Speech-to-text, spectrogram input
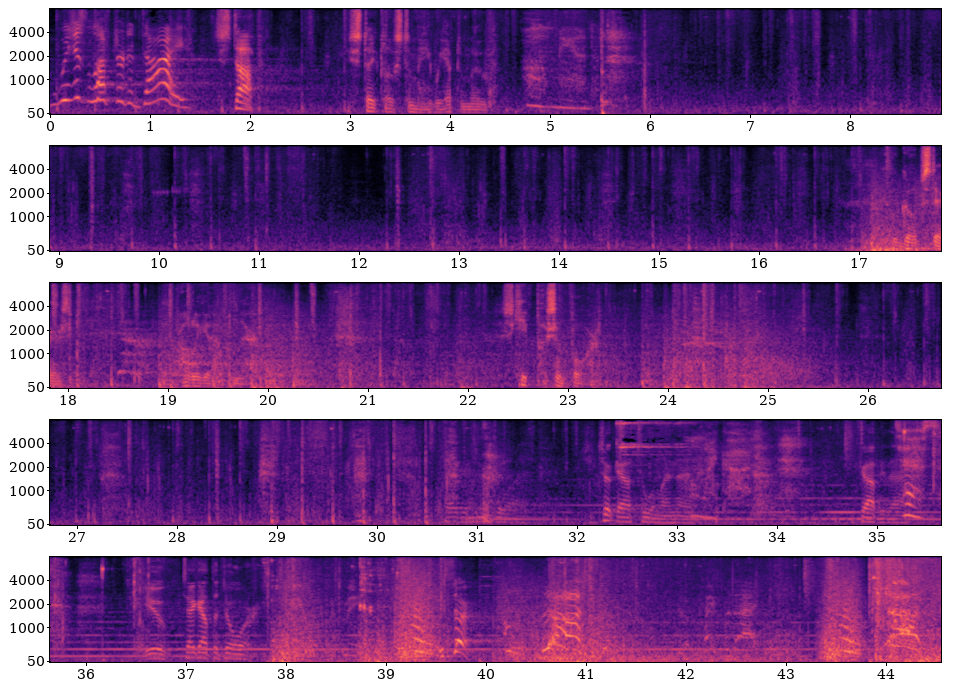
We just left her to die. Stop. You stay close to me. We have to move. Oh man. We'll go upstairs. We'll Probably get out from there. Just keep pushing forward. She took out two of my Oh my god. Copy that. Tess. You, take out the door. With me. Try to be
